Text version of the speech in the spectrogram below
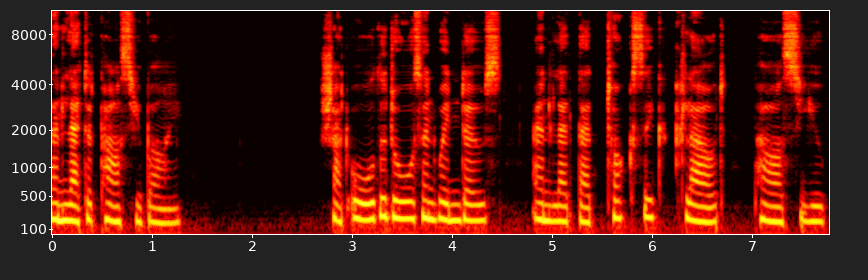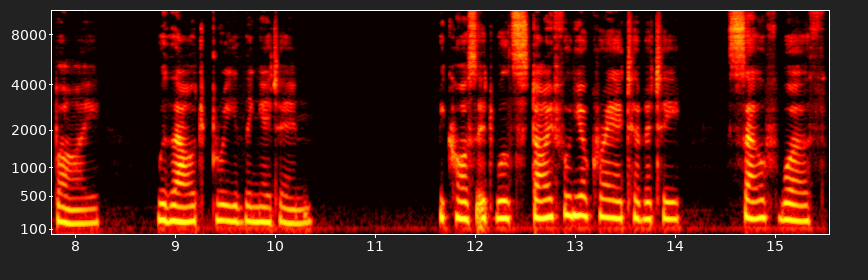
then let it pass you by. Shut all the doors and windows and let that toxic cloud pass you by without breathing it in. Because it will stifle your creativity, self worth,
